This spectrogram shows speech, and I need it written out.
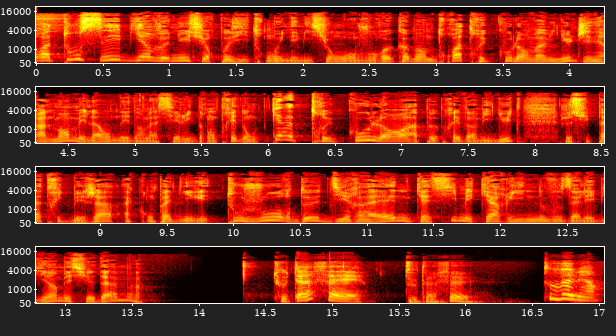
Bonjour à tous et bienvenue sur Positron, une émission où on vous recommande trois trucs cool en 20 minutes généralement, mais là on est dans la série de rentrée, donc quatre trucs cool en à peu près 20 minutes. Je suis Patrick Béja, accompagné toujours de Diraen, Cassim et Karine. Vous allez bien, messieurs, dames? Tout à fait. Tout à fait. Tout va bien.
